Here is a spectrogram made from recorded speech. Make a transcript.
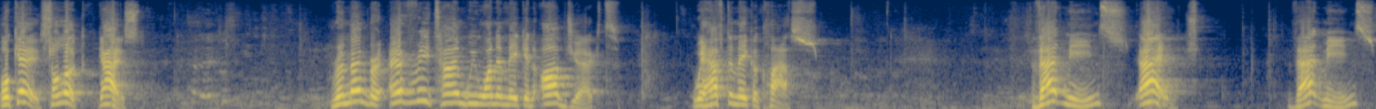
Okay, so look, guys. Remember, every time we want to make an object, we have to make a class. That means, hey, that means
